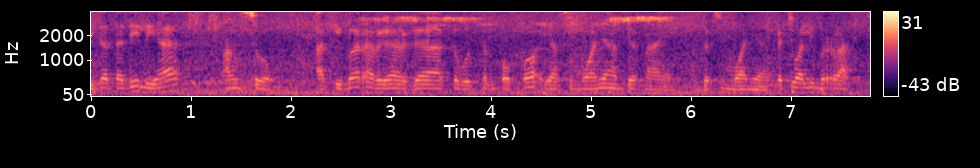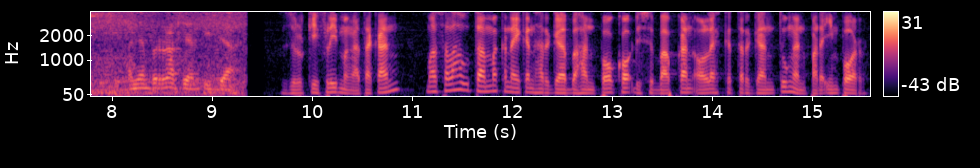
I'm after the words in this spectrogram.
kita tadi lihat langsung akibat harga-harga kebutuhan pokok yang semuanya hampir naik, hampir semuanya, kecuali beras, hanya beras yang tidak. Zulkifli mengatakan, masalah utama kenaikan harga bahan pokok disebabkan oleh ketergantungan pada impor.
